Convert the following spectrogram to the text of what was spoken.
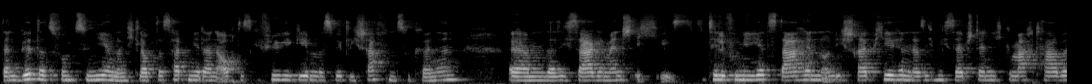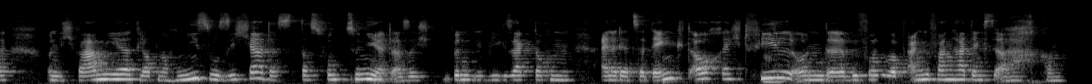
dann wird das funktionieren. Und ich glaube, das hat mir dann auch das Gefühl gegeben, das wirklich schaffen zu können dass ich sage, Mensch, ich, ich telefoniere jetzt dahin und ich schreibe hierhin, dass ich mich selbstständig gemacht habe. Und ich war mir, glaube noch nie so sicher, dass das funktioniert. Also ich bin, wie gesagt, doch ein, einer, der zerdenkt auch recht viel. Mhm. Und äh, bevor es überhaupt angefangen hat, denkst du, ach komm,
